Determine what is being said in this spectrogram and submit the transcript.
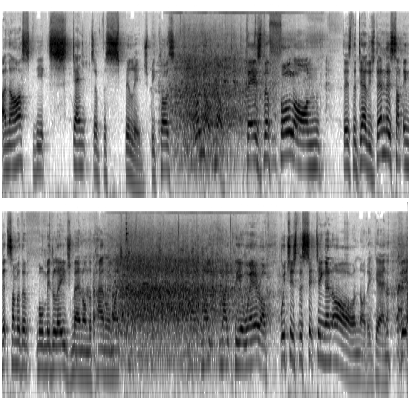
and ask the extent of the spillage? Because, well, no, no. There's the full-on, there's the deluge. Then there's something that some of the more middle-aged men on the panel might, might, might, might be aware of, which is the sitting and, oh, not again. The-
